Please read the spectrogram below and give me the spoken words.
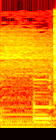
Bye.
